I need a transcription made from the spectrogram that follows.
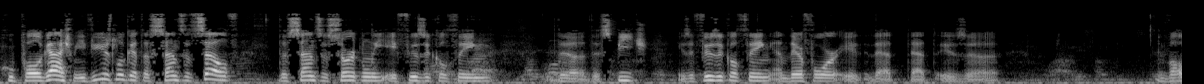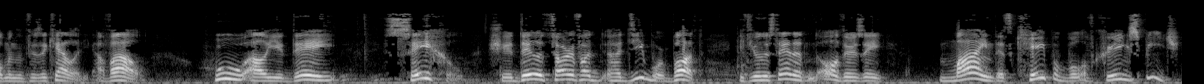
hu polgashmi. If you just look at the sense itself, the sense is certainly a physical thing. The the speech is a physical thing, and therefore it, that that is a involvement in physicality. Aval hu al yedei seichel she'edei letzarif hadibur. But if you understand that, oh, there's a mind that's capable of creating speech.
